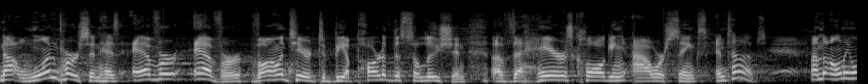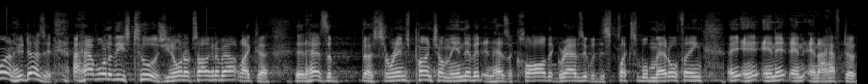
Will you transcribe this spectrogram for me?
Not one person has ever, ever volunteered to be a part of the solution of the hairs clogging our sinks and tubs. I'm the only one who does it. I have one of these tools. You know what I'm talking about? Like a, it has a, a syringe punch on the end of it and has a claw that grabs it with this flexible metal thing in, in it. And, and, I have to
